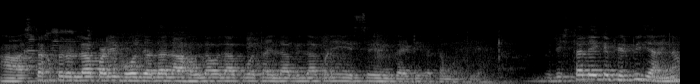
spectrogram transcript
ہاں استغفر اللہ پڑھیں، بہت زیادہ لا حول ولا قوت الا باللہ پڑھیں، اس سے انگزائٹی ختم ہوتی ہے۔ رشتہ لے کے پھر بھی جائیں نا۔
